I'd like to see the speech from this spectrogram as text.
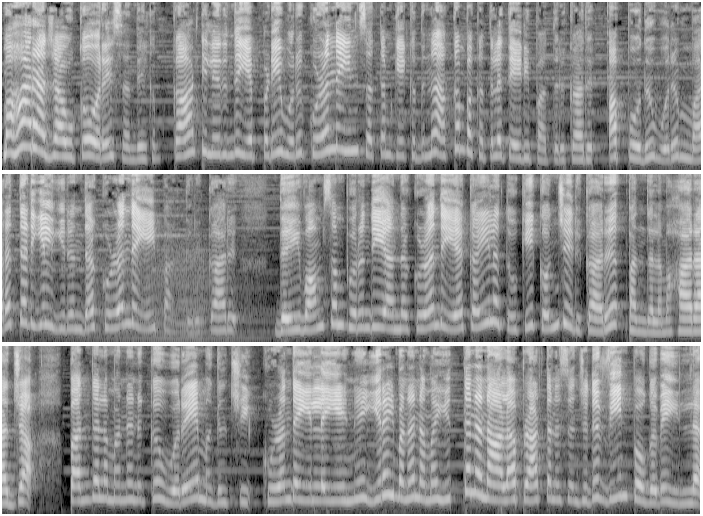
மகாராஜாவுக்கு ஒரே சந்தேகம். காட்டிலிருந்து எப்படி ஒரு குழந்தையின் சத்தம் கேட்குதுன்னு அக்கம் பக்கத்துல தேடி பார்த்திருக்காரு. அப்போது ஒரு மரத்தடியில் இருந்த குழந்தையை பார்த்திருக்காரு. தெய்வாம்சம் பொருந்திய அந்த குழந்தைய கையில தூக்கி கொஞ்சம் இருக்காரு பந்தல மகாராஜா. பந்தல மன்னனுக்கு ஒரே மகிழ்ச்சி. குழந்தை இல்லையேன்னு இறைவனை நம்ம இத்தனை நாளா பிரார்த்தனை செஞ்சது வீண் போகவே இல்லை.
